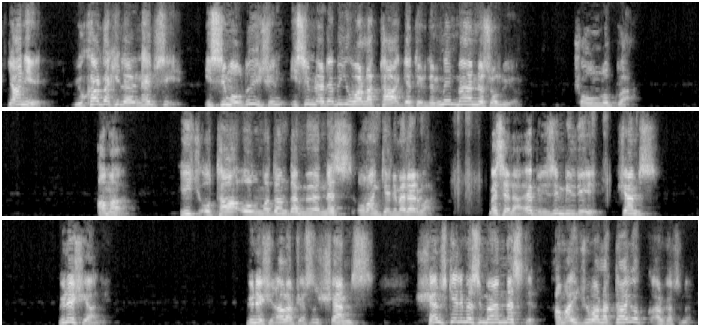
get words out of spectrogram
Yani yukarıdakilerin hepsi isim olduğu için isimlerde bir yuvarlak ta getirdim mi müennes oluyor. Çoğunlukla. Ama hiç o ta olmadan da müennes olan kelimeler var. Mesela hepinizin bildiği şems. Güneş yani. Güneşin Arapçası şems. Şems kelimesi müennestir. Ama hiç yuvarlak ta yok arkasında.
